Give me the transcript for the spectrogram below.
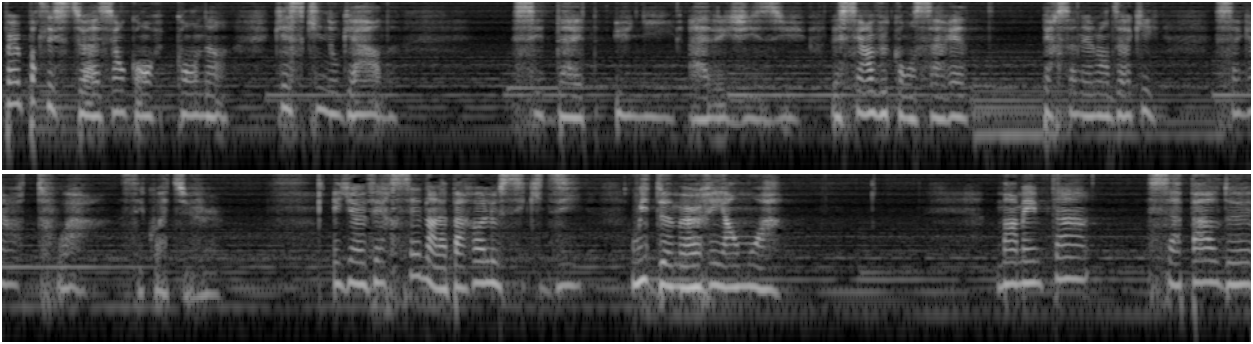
Peu importe les situations qu'on a, qu'est-ce qui nous garde? C'est d'être unis avec Jésus. Le Seigneur veut qu'on s'arrête personnellement, dire, OK, Seigneur, toi, c'est quoi tu veux? Et il y a un verset dans la parole aussi qui dit, oui, demeurez en moi. Mais en même temps, ça parle de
